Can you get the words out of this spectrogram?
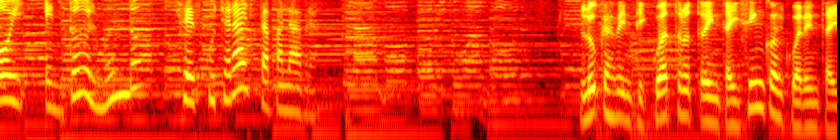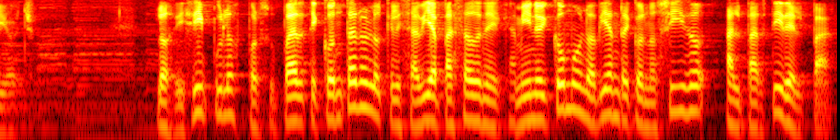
Hoy en todo el mundo se escuchará esta palabra. Lucas 24, 35 al 48. Los discípulos, por su parte, contaron lo que les había pasado en el camino y cómo lo habían reconocido al partir el pan.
